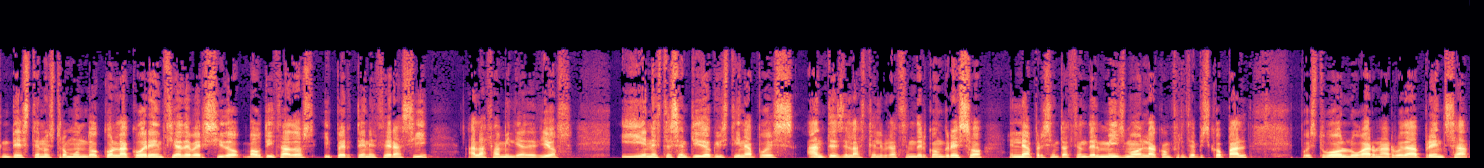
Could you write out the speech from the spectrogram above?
de este nuestro mundo con la coherencia de haber sido bautizados y pertenecer así a la familia de Dios. Y en este sentido, Cristina, pues antes de la celebración del Congreso, en la presentación del mismo, en la conferencia episcopal, pues tuvo lugar una rueda de prensa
